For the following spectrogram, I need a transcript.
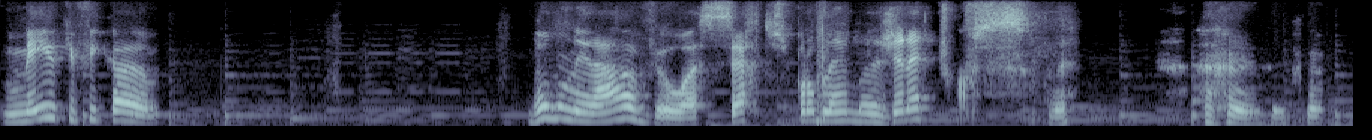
meio que fica vulnerável a certos problemas genéticos, né?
